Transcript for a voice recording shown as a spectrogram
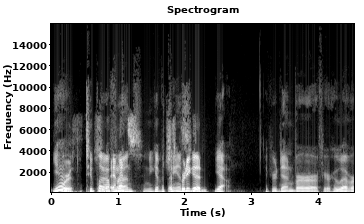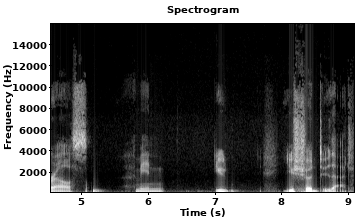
Yeah, worth. two So- playoff and runs, and you give a chance. that's pretty good. Yeah, if you're Denver or if you're whoever else, I mean, you you should do that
